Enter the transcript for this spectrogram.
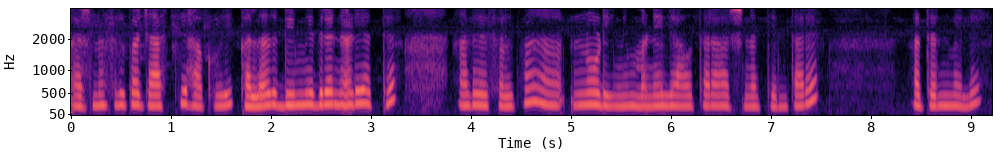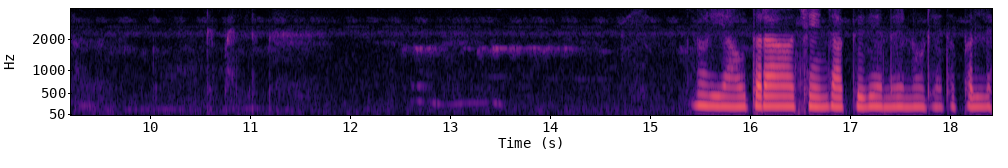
ಅರಿಶಿನ ಸ್ವಲ್ಪ ಜಾಸ್ತಿ ಹಾಕೋರಿ. ಕಲರ್ ಡಿಮ್ ಇದ್ದರೆ ನಡೆಯುತ್ತೆ. ಆದರೆ ಸ್ವಲ್ಪ ನೋಡಿ ನಿಮ್ಮ ಮನೇಲಿ ಯಾವ ಥರ ಅರಿಶಿನ ತಿಂತಾರೆ. ಅದರ ಮೇಲೆ ನೋಡಿ ಯಾವ ಥರ ಚೇಂಜ್ ಆಗ್ತಿದೆ ಅಂದರೆ ನೋಡಿ ಅದು ಪಲ್ಯ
